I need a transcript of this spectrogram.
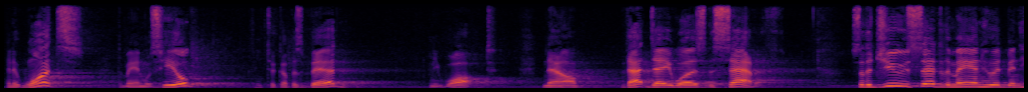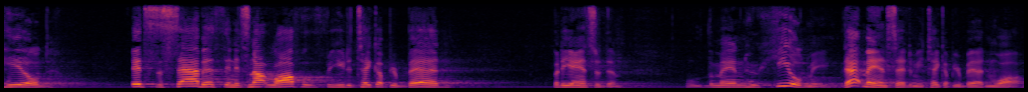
And at once the man was healed he took up his bed and he walked. Now, that day was the Sabbath. So the Jews said to the man who had been healed, It's the Sabbath, and it's not lawful for you to take up your bed. But he answered them, well, The man who healed me, that man said to me, Take up your bed and walk.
